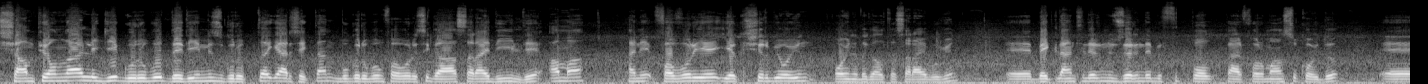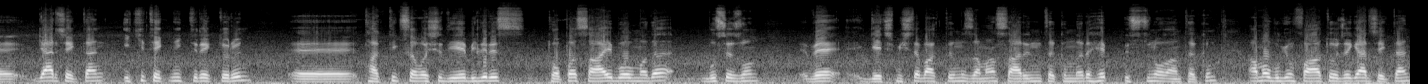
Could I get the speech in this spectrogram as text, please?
Şampiyonlar Ligi grubu dediğimiz grupta gerçekten bu grubun favorisi Galatasaray değildi ama hani favoriye yakışır bir oyun oynadı Galatasaray bugün. Ee, beklentilerin üzerinde bir futbol performansı koydu. Ee, gerçekten iki teknik direktörün e, taktik savaşı diyebiliriz. Topa sahip olmada bu sezon ve geçmişte baktığımız zaman Sarri'nin takımları hep üstün olan takım. Ama bugün Fatih Hoca gerçekten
